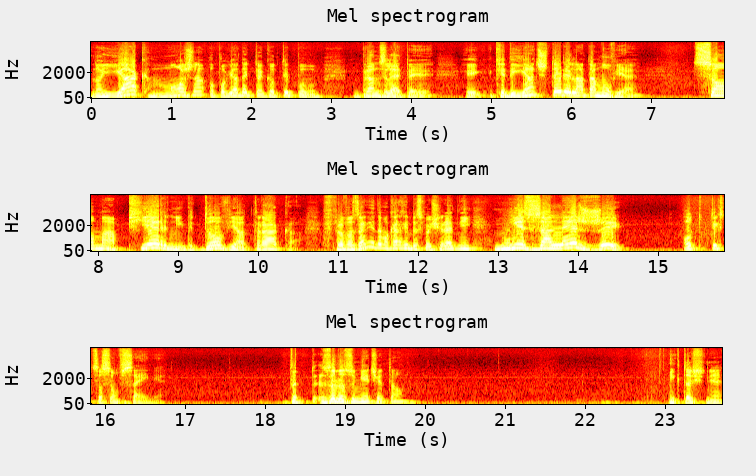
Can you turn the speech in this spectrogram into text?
No jak można opowiadać tego typu brandzlety, kiedy ja cztery lata mówię, co ma piernik do wiatraka, wprowadzenie demokracji bezpośredniej nie zależy od tych, co są w Sejmie. To zrozumiecie to? I ktoś nie.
